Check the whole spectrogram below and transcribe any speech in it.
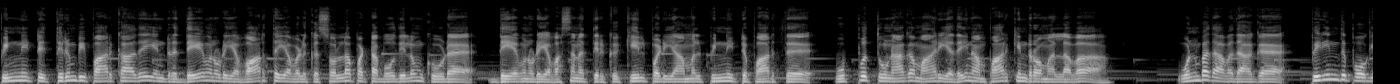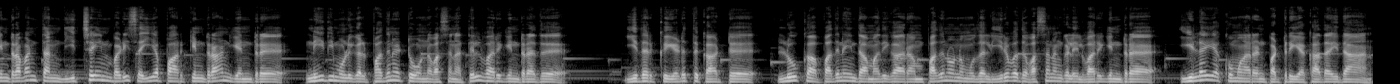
பின்னிட்டு திரும்பி பார்க்காதே என்று தேவனுடைய வார்த்தை அவளுக்கு சொல்லப்பட்ட போதிலும் கூட தேவனுடைய வசனத்திற்கு கீழ்ப்படியாமல் பின்னிட்டு பார்த்து உப்புத்தூணாக மாறியதை நாம் பார்க்கின்றோம் அல்லவா? ஒன்பதாவதாக பிரிந்து போகின்றவன் தன் இச்சையின்படி செய்ய பார்க்கின்றான் என்று நீதிமொழிகள் பதினெட்டு ஒன்று வசனத்தில் வருகின்றது. இதற்கு எடுத்துக்காட்டு லூகா பதினைந்தாம் அதிகாரம் பதினொன்று முதல் இருபது வசனங்களில் வருகின்ற இளைய குமாரன் பற்றிய கதைதான்.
